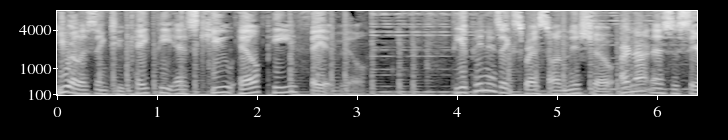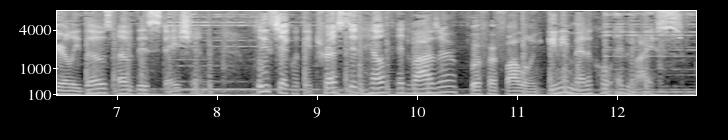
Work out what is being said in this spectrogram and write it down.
You are listening to KPSQLP Fayetteville. The opinions expressed on this show are not necessarily those of this station. Please check with a trusted health advisor before following any medical advice.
